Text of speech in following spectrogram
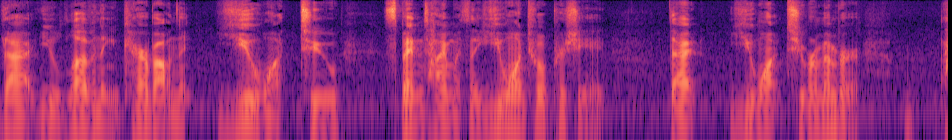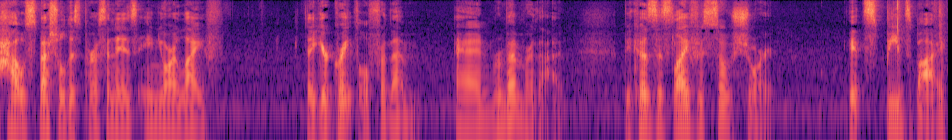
that you love and that you care about and that you want to spend time with that you want to appreciate, that you want to remember how special this person is in your life, that you're grateful for them. And remember that because this life is so short, it speeds by.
